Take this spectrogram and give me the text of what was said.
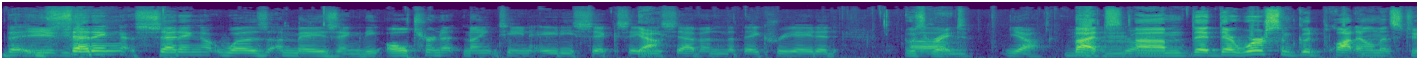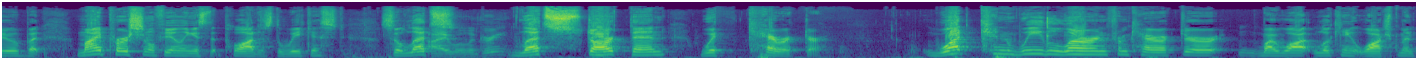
The You- setting setting was amazing. The alternate 1986 Yeah. 87 that they created. it was um, great. Yeah. But Brilliant. um, th- there were some good plot elements too. But my personal feeling is that plot is the weakest. So let's I will agree. let's start then with character. What can we learn from character by wa- looking at Watchmen?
